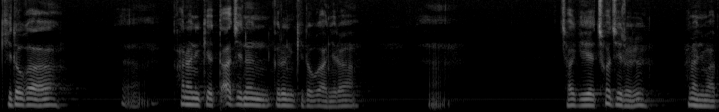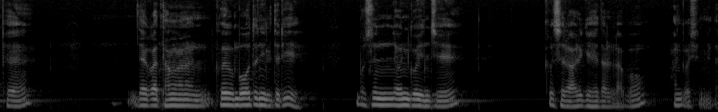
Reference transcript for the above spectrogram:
기도가 어, 하나님께 따지는 그런 기도가 아니라 어, 자기의 처지를 하나님 앞에 내가 당하는 그 모든 일들이 무슨 연고인지 그것을 알게 해달라고 한 것입니다.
